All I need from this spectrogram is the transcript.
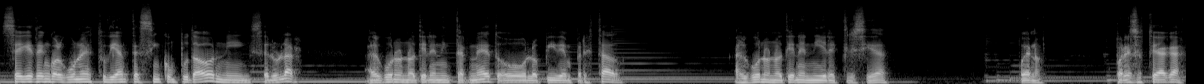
Sé que tengo algunos estudiantes sin computador ni celular. Algunos no tienen internet o lo piden prestado. Algunos no tienen ni electricidad. Bueno, por eso estoy acá,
